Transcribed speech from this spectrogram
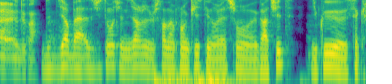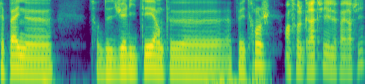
Euh, De quoi? De te dire, bah justement, tu vas me dire, je, sors d'un plan de cul, c'était une relation euh, gratuite. Du coup, ça crée pas une sorte de dualité un peu, euh, un peu étrange Entre le gratuit et le pas gratuit?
